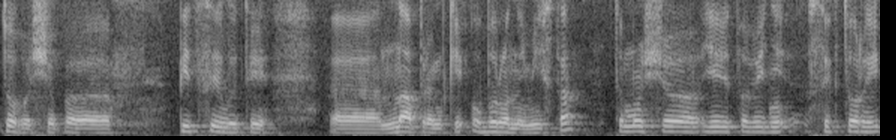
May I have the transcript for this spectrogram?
того, щоб е, підсилити е, напрямки оборони міста, тому що є відповідні сектори.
